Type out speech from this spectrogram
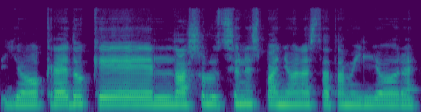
io credo che la soluzione spagnola è stata migliore.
